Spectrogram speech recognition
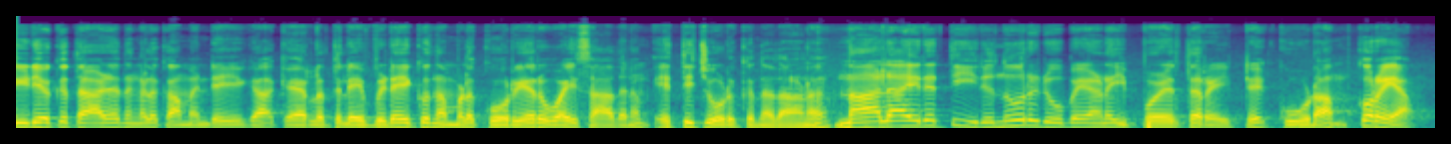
വീഡിയോക്ക് താഴെ നിങ്ങൾ കമന്റ് ചെയ്യുക. കേരളത്തിൽ എവിടേക്കും നമ്മൾ കൊറിയർ വഴി സാധനം എത്തിച്ചു കൊടുക്കുന്നതാണ്. നാലായിരത്തി രൂപയാണ് ഇപ്പോഴത്തെ റേറ്റ് കൂടാം കുറയാം.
